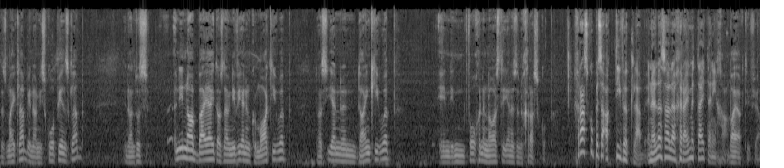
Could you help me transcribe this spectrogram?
Dis my klub en dan die Scorpions klub. En dan het ons in die nabyheid, daar's nou nuwe een in Komati oop. Daar's een in Duintjie oop en die volgende naaste een is in Graskop. Graskop is 'n aktiewe klub en hulle is al 'n geruime tyd aan die gang. Baie aktief, ja.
